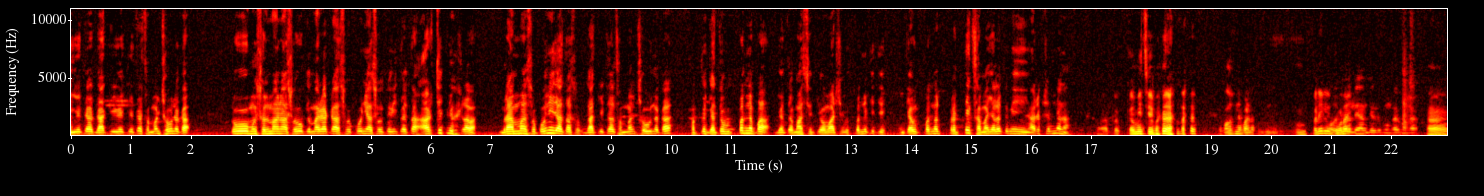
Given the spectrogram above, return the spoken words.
याच्या जाती याचा संबंध ठेवू नका. तो मुसलमान असो की मराठा असो कोणी असो तुम्ही त्याचा आर्थिक निकष लावा. ब्राह्मण असो कोणी जात असो जातीचा संबंध ठेवू नका. फक्त त्याचं उत्पन्न पहा ज्याचं मासिक किंवा वार्षिक उत्पन्न किती आणि त्या उत्पन्नात प्रत्येक समाजाला तुम्ही आरक्षण द्या ना. आता कमीच आहे पण आता. पाऊस नाही पडला पडेल थोडा. हा.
